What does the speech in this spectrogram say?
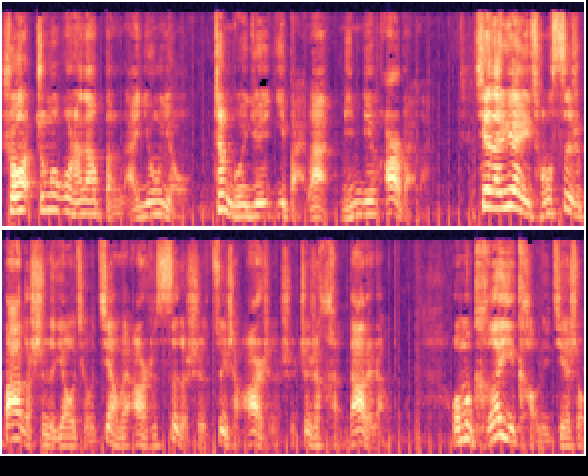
说中国共产党本来拥有正规军一百万，民兵二百万，现在愿意从四十八个师的要求降为二十四个师，最少二十个师，这是很大的让步，我们可以考虑接受。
